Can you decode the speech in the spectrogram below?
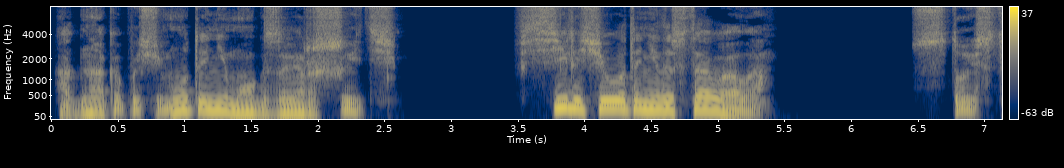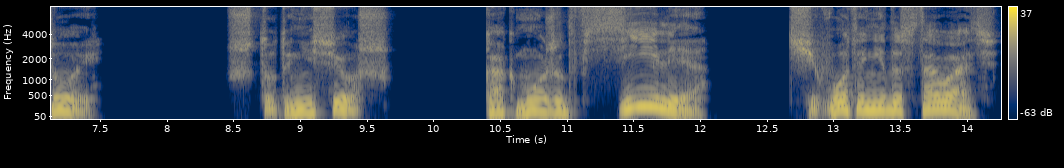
Однако почему-то не мог завершить. В силе чего-то недоставало. Стой, стой. Что ты несешь? Как может в силе чего-то не доставать?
